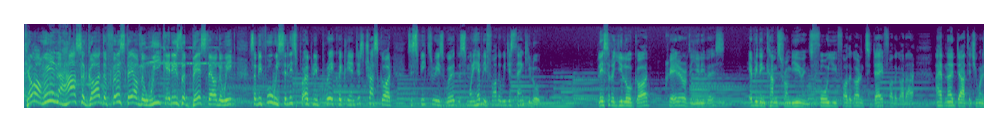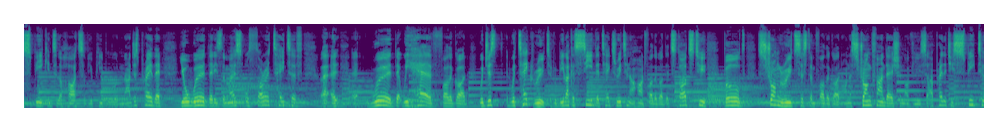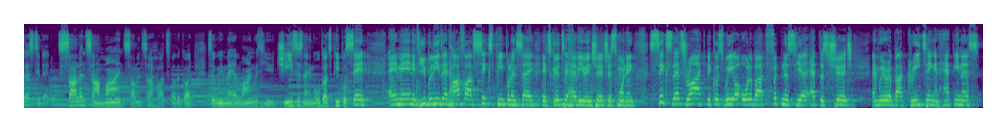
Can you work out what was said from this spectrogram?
Come on, we're in the house of God, the first day of the week. It is the best day of the week. So before we sit, let's open in prayer quickly and just trust God to speak through His word this morning. Heavenly Father, we just thank you, Lord. Blessed are you, Lord God, creator of the universe. Everything comes from you and for you, Father God. And today, Father God, I, I have no doubt that you want to speak into the hearts of your people, Lord. And I just pray that your word, that is the most authoritative uh, uh, uh, word that we have, Father God, would just it would take root. It would be like a seed that takes root in our heart, Father God, that starts to build strong root system, Father God, on a strong foundation of you. So I pray that you speak to us today, Lord. Silence our minds, silence our hearts, Father God, so we may align with you. In Jesus' name, all God's people said, Amen. If you believe that, high five six people and say, It's good to have you in church this morning. Six, that's right, because we are all about fitness here at this church and we're about greeting and happiness.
